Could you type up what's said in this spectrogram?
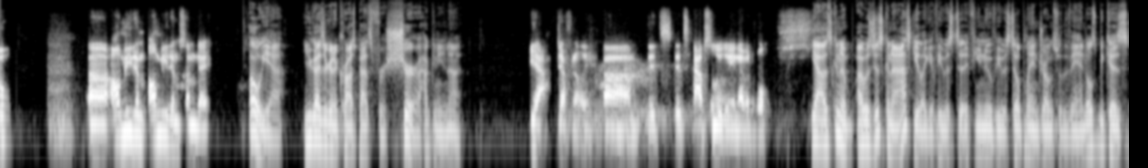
uh, I'll meet him. I'll meet him someday. Oh yeah. You guys are gonna cross paths for sure. How can you not? Yeah, definitely. Um, it's it's absolutely inevitable. Yeah, I was gonna. I was just gonna ask you, like, if he was, st- if you knew if he was still playing drums for the Vandals, because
